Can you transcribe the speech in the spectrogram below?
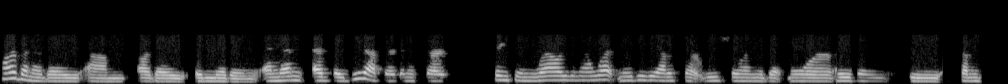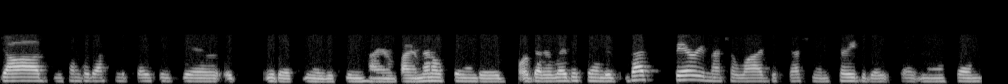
carbon are they um, are they emitting? And then as they do that, they're going to start thinking, well, you know what? Maybe we ought to start reshoring a bit more, moving to some jobs and some production to places where it's either you know you're seeing higher environmental standards or better labor standards. That's very much a live discussion in trade debates right now. So,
